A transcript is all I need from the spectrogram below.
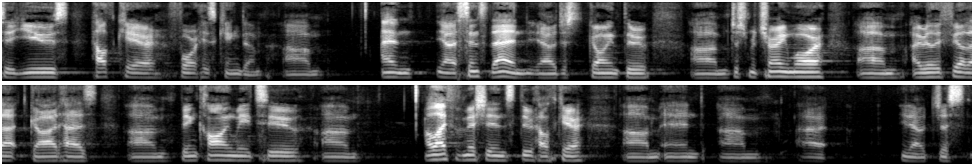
to use healthcare for his kingdom. Um, and you know, since then, you know, just going through, um, just maturing more, um, I really feel that God has um, been calling me to a life of missions through healthcare. And, uh, you know, just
